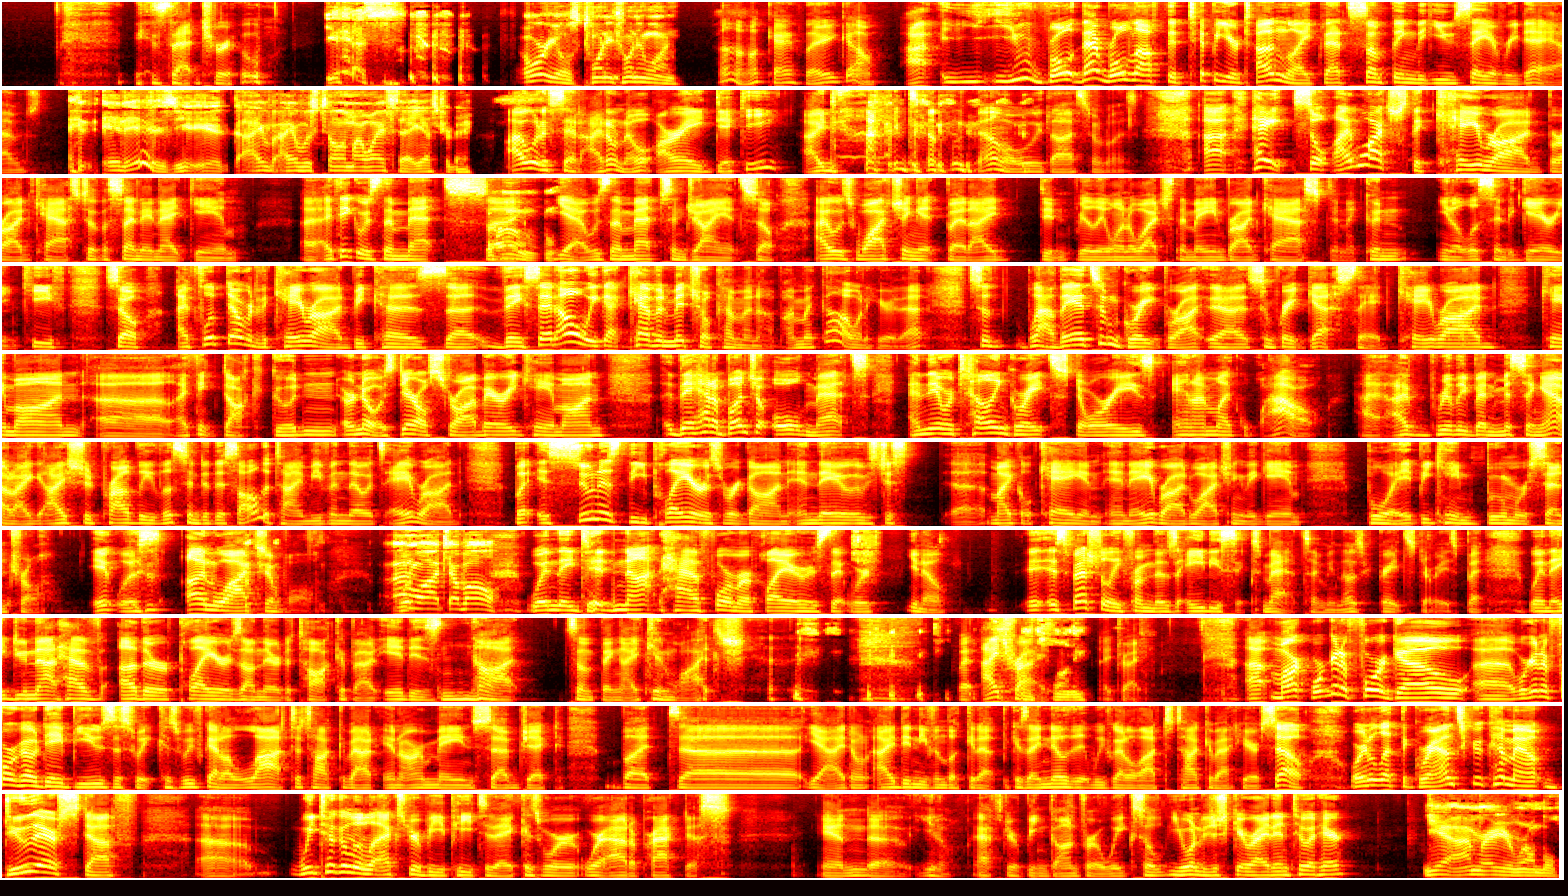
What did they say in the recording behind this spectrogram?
is that true? Yes. Orioles 2021. Oh, okay. There you go. I, you rolled that rolled off the tip of your tongue like that's something that you say every day. I was it, it is. You, I, I was telling my wife that yesterday. I would have said, I don't know, R.A. Dickey? I, I don't know who the last one was. Uh, hey, so I watched the K Rod broadcast of the Sunday night game. Uh, I think it was the Mets. Uh, oh. Yeah, it was the Mets and Giants. So I was watching it, but I didn't really want to watch the main broadcast and I couldn't you know, listen to Gary and Keith. So I flipped over to the K Rod because uh, they said, "Oh, we got Kevin Mitchell coming up." I'm like, "Oh, I want to hear that." So wow, they had some great broad, uh, some great guests. They had K Rod came on. Uh, I think Doc Gooden, or no, it was Darryl Strawberry came on. They had a bunch of old Mets, and they were telling great stories. And I'm like, wow I, have really been missing out. I, I should probably listen to this all the time, even though it's A Rod. But as soon as the players were gone and they it was just uh, Michael Kay and, and A Rod watching the game, boy, it became Boomer Central. It was unwatchable. unwatchable. When they did not have former players that were, you know, especially from those 86 Mets. I mean, those are great stories. But when they do not have other players on there to talk about, it is not something I can watch. but I tried. I tried. Uh, Mark, we're going to forego uh, we're going to forego debuts this week because we've got a lot to talk about in our main subject. But uh, yeah, I don't I didn't even look it up because I know that we've got a lot to talk about here. So we're going to let the ground crew come out, do their stuff. Uh, we took a little extra BP today because we're we're out of practice, and uh, you know after being gone for a week. So you want to just get right into it here? Yeah, I'm ready to rumble.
